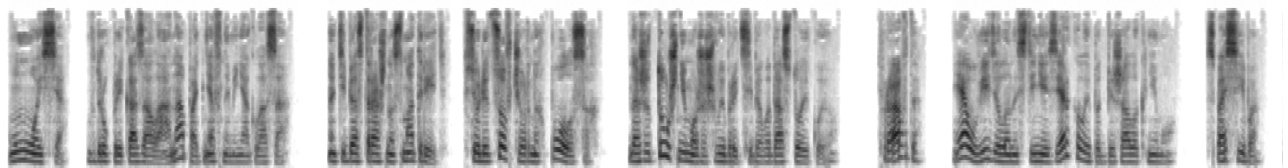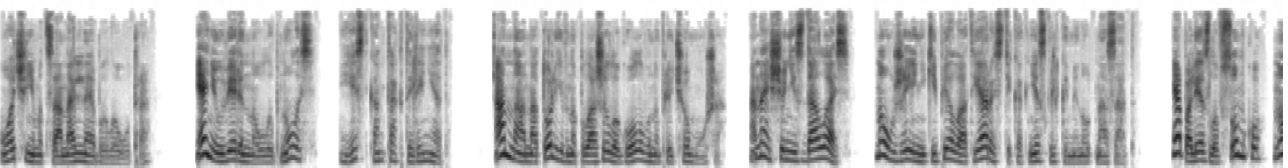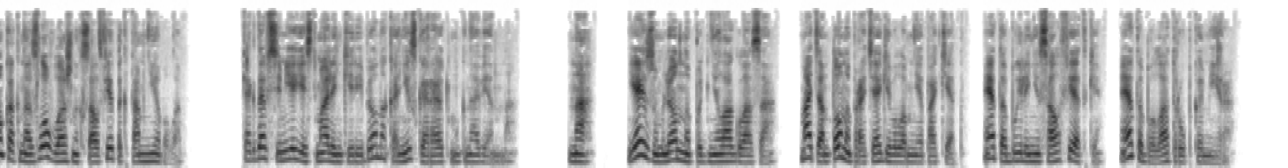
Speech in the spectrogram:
"Умойся", вдруг приказала она, подняв на меня глаза. На тебя страшно смотреть. Все лицо в черных полосах. Даже тушь не можешь выбрать себе водостойкую. Правда? Я увидела на стене зеркало и подбежала к нему. Спасибо. Очень эмоциональное было утро. Я неуверенно улыбнулась, есть контакт или нет. Анна Анатольевна положила голову на плечо мужа. Она еще не сдалась, но уже и не кипела от ярости, как несколько минут назад. Я полезла в сумку, но, как назло, влажных салфеток там не было. Когда в семье есть маленький ребенок, они сгорают мгновенно. На. Я изумленно подняла глаза. Мать Антона протягивала мне пакет. Это были не салфетки, это была трубка мира.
